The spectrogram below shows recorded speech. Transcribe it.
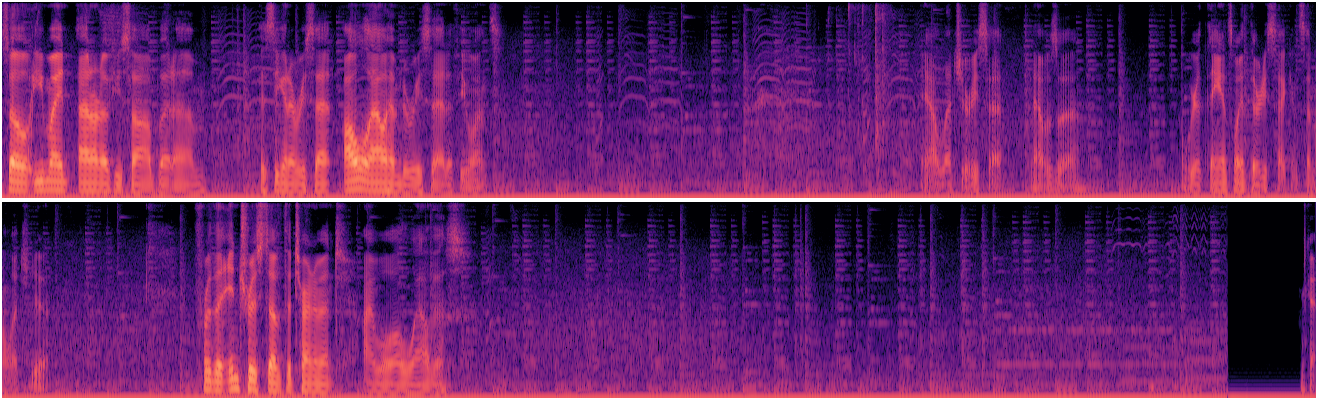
So you might, I don't know if you saw, but um, is he going to reset? I'll allow him to reset if he wants. Yeah, I'll let you reset. That was a, a weird thing. It's only 30 seconds, and I'll let you do it. For the interest of the tournament, I will allow this. Okay,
